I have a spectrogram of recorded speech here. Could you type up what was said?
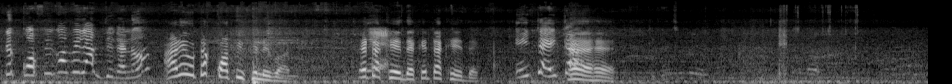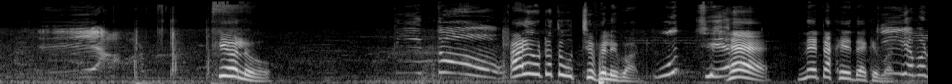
এটা কফি কফি লাগছে কেন? আরে ওটা কপি ফ্লেভার। এটা খেয়ে দেখ এটা খেয়ে দেখ। এইটা এইটা? হ্যাঁ হ্যাঁ। কি হলো? আরে ওটা তো উচ্ছে ফ্লেভার উচ্ছে? হ্যাঁ নে এটা খেয়ে দেখ এবার। কি আবার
